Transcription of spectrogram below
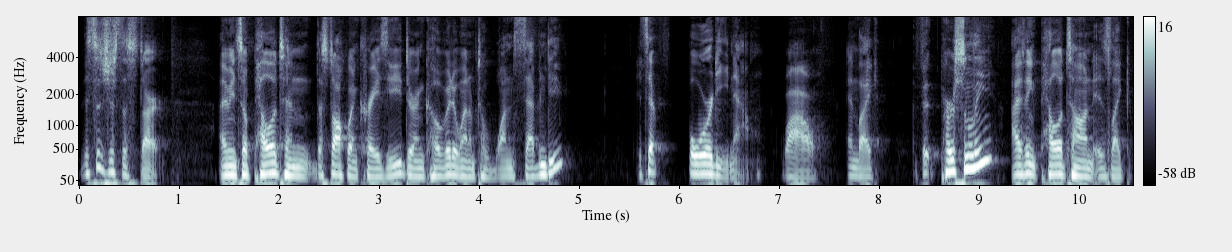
This is just the start. I mean, so Peloton, the stock went crazy during COVID. It went up to 170. It's at 40 now. Wow. And like personally, I think Peloton is like,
